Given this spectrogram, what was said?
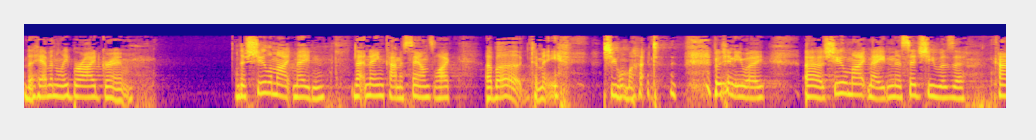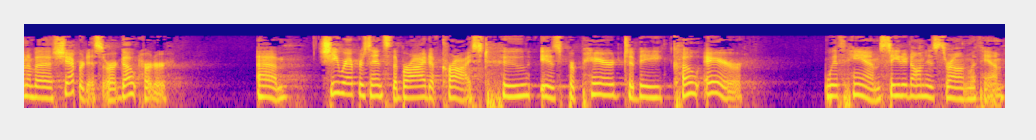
the heavenly bridegroom, the Shulamite maiden, that name kind of sounds like a bug to me. Shulamite. but anyway, uh, Shulamite maiden, it said she was a kind of a shepherdess or a goat herder. Um, she represents the bride of Christ who is prepared to be co-heir with him, seated on his throne with him.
